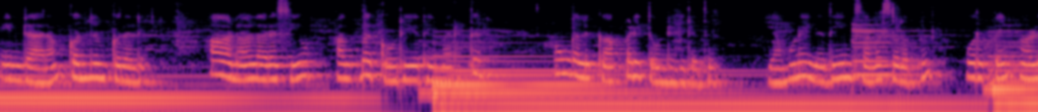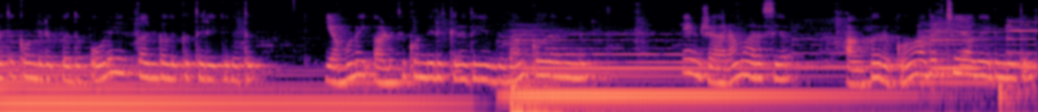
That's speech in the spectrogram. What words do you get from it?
என்றாராம் கொஞ்சம் குரலில். ஆனால் அரசியோ அக்பர் கூறியதை மறுத்து உங்களுக்கு அப்படி தோன்றுகிறது. யமுனை நதியின் சலசலப்பு ஒரு பெண் அழுது கொண்டிருப்பது போல என் கண்களுக்கு தெரிகிறது. யமுனை அழுது கொண்டிருக்கிறது என்றுதான் கூற வேண்டும் என்றாராம் அரசியல் அக்பருக்கும் அதிர்ச்சியாக இருந்தது.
